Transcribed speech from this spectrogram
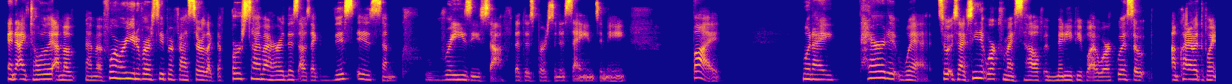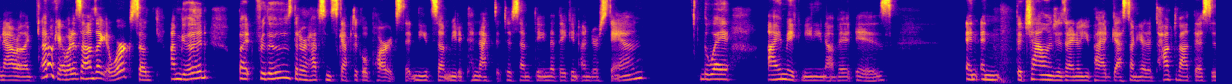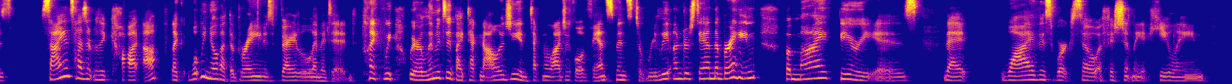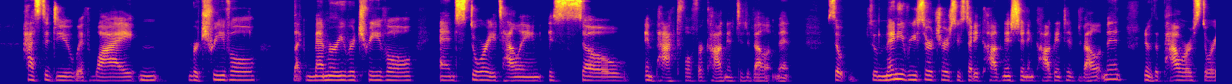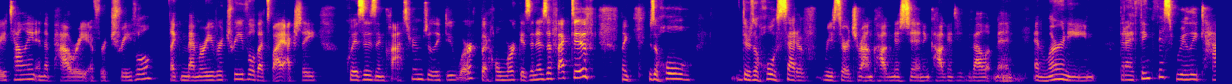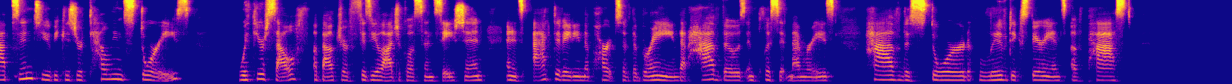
And i totally i'm a i'm a former university professor. Like the first time i heard this i was like this is some crazy stuff that this person is saying to me. But when i paired it with so, so i've seen it work for myself and many people i work with. So I'm kind of at the point now where like, I don't care what it sounds like, it works. So I'm good. But for those that are have some skeptical parts that need some me to connect it to something that they can understand, the way I make meaning of it is, and and the challenges, and I know you've had guests on here that talked about this, is science hasn't really caught up. Like what we know about the brain is very limited. Like we we are limited by technology and technological advancements to really understand the brain. But my theory is that why this works so efficiently at healing has to do with why retrieval, like memory retrieval and storytelling is so impactful for cognitive development. So, so many researchers who study cognition and cognitive development know the power of storytelling and the power of retrieval, like memory retrieval. That's why actually quizzes in classrooms really do work, but homework isn't as effective. Like there's a whole there's a whole set of research around cognition and cognitive development and learning that I think this really taps into because you're telling stories with yourself about your physiological sensation and it's activating the parts of the brain that have those implicit memories have the stored lived experience of past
